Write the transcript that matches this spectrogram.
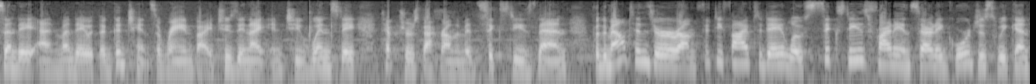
Sunday and Monday with a good chance of rain by Tuesday night into Wednesday. Temperatures back around the mid 60s then. For the mountains, you're around 55 today, low 60s Friday and Saturday. Gorgeous weekend.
